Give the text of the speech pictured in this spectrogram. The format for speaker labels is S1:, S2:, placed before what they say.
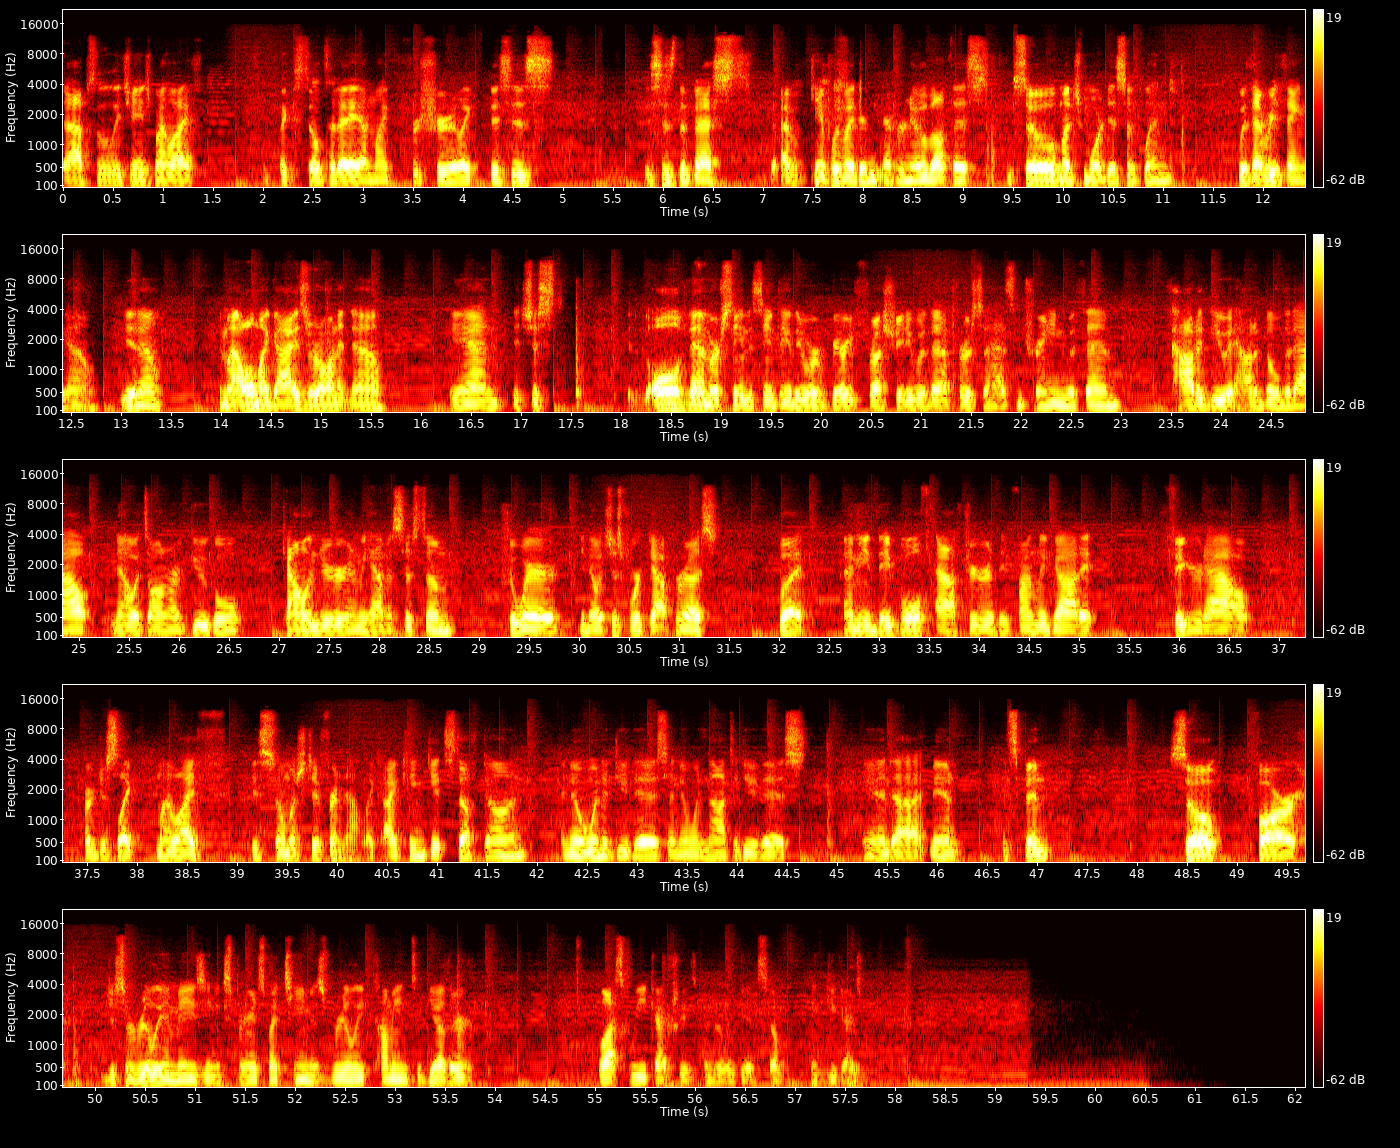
S1: absolutely changed my life. Like still today, I'm like for sure like this is this is the best. I can't believe I didn't ever know about this. I'm so much more disciplined with everything now, you know. And my all my guys are on it now. And it's just all of them are seeing the same thing. They were very frustrated with that first. I had some training with them, how to do it, how to build it out. Now it's on our Google calendar and we have a system to where, you know, it's just worked out for us. But I mean, they both, after they finally got it figured out, are just like, my life is so much different now. Like, I can get stuff done. I know when to do this, I know when not to do this. And uh, man, it's been so far just a really amazing experience. My team is really coming together. Last week actually has been really good. So thank you guys.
